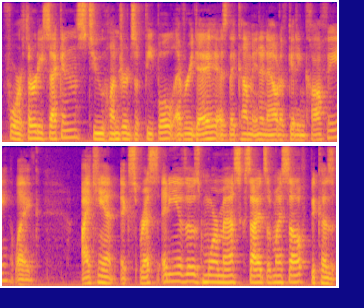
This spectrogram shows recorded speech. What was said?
for 30 seconds to hundreds of people every day as they come in and out of getting coffee, like I can't express any of those more masc sides of myself because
